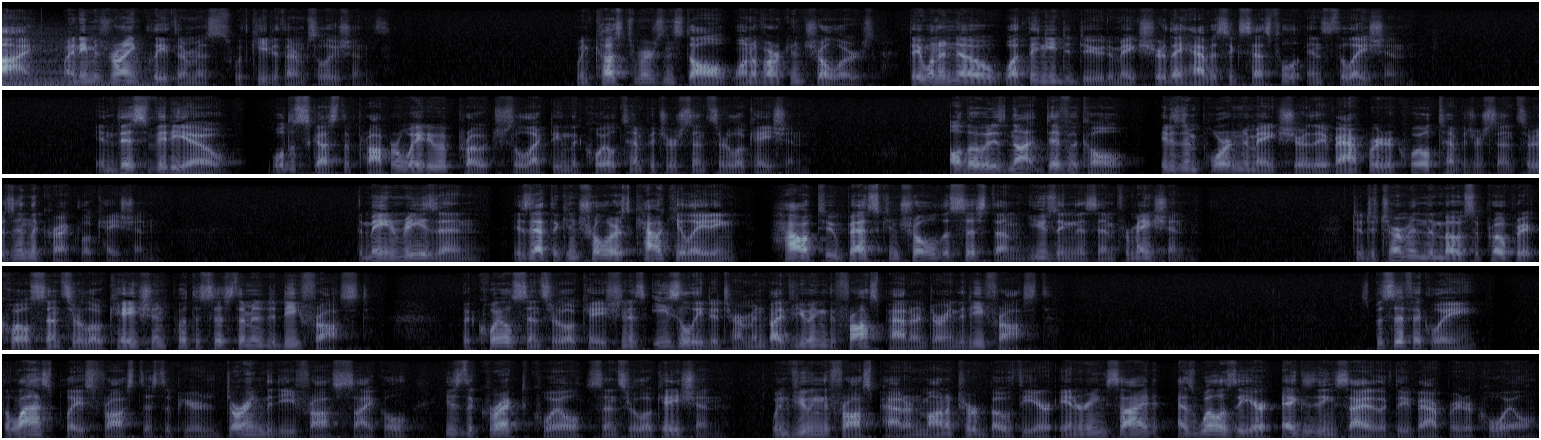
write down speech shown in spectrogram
Hi, my name is Ryan Kliethermes with KE2 Therm Solutions. When customers install one of our controllers, they want to know what they need to do to make sure they have a successful installation. In this video, we'll discuss the proper way to approach selecting the coil temperature sensor location. Although it is not difficult, it is important to make sure the evaporator coil temperature sensor is in the correct location. The main reason is that the controller is calculating how to best control the system using this information. To determine the most appropriate coil sensor location, put the system into defrost. The coil sensor location is easily determined by viewing the frost pattern during the defrost. Specifically, the last place frost disappears during the defrost cycle is the correct coil sensor location. When viewing the frost pattern, monitor both the air entering side as well as the air exiting side of the evaporator coil.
